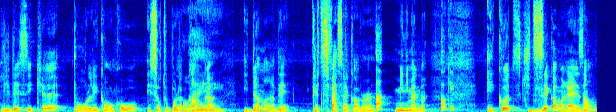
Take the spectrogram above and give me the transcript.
L'idée, c'est que pour les concours et surtout pour le Ouais. Conga, ils demandaient que tu fasses un cover minimalement. OK. Écoute, ce qu'ils disaient comme raison,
